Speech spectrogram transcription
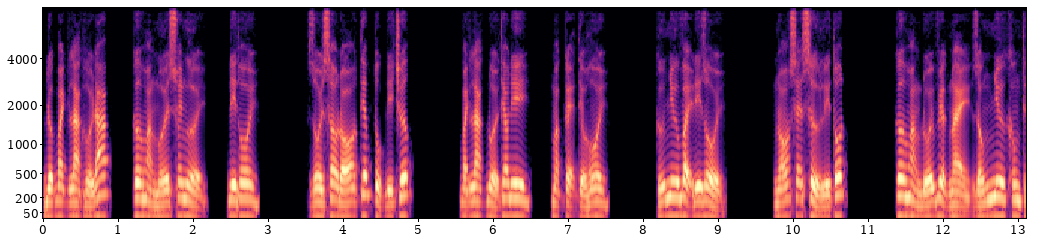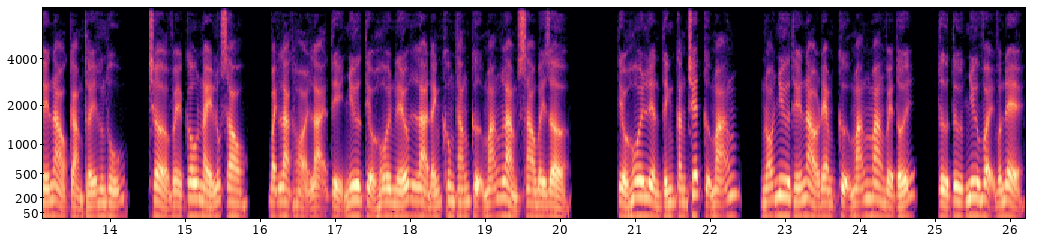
Được bạch lạc hồi đáp, cơ hoàng mới xoay người, đi thôi. Rồi sau đó tiếp tục đi trước. Bạch lạc đuổi theo đi, mặc kệ tiểu hôi. Cứ như vậy đi rồi. Nó sẽ xử lý tốt. Cơ hoàng đối việc này giống như không thế nào cảm thấy hứng thú. Trở về câu này lúc sau, bạch lạc hỏi lại tỉ như tiểu hôi nếu là đánh không thắng cự mãng làm sao bây giờ. Tiểu hôi liền tính căn chết cự mãng, nó như thế nào đem cự mãng mang về tới, từ từ như vậy vấn đề,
